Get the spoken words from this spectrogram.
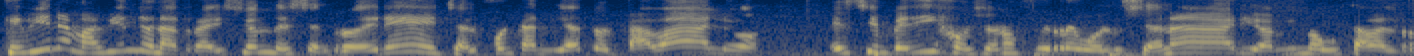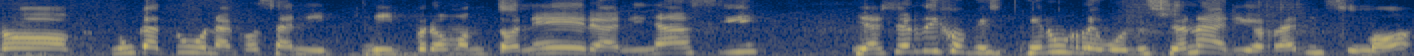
que viene más bien de una tradición de centro derecha, él fue candidato al caballo, él siempre dijo, yo no fui revolucionario, a mí me gustaba el rock, nunca tuvo una cosa ni, ni pro montonera, ni nazi. Y ayer dijo que, era un revolucionario, rarísimo,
